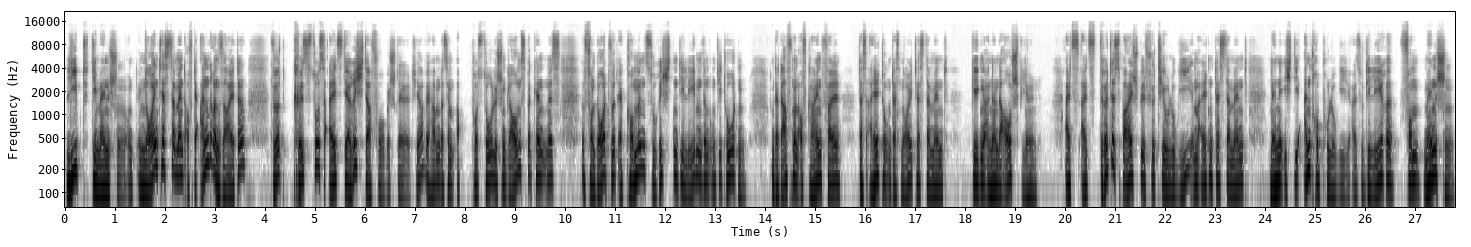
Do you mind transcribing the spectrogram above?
liebt die Menschen. Und im Neuen Testament auf der anderen Seite wird Christus als der Richter vorgestellt. Ja, wir haben das im apostolischen Glaubensbekenntnis. Von dort wird er kommen, zu richten die Lebenden und die Toten. Und da darf man auf keinen Fall das Alte und das Neue Testament gegeneinander ausspielen. Als, als drittes Beispiel für Theologie im Alten Testament nenne ich die Anthropologie, also die Lehre vom Menschen.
